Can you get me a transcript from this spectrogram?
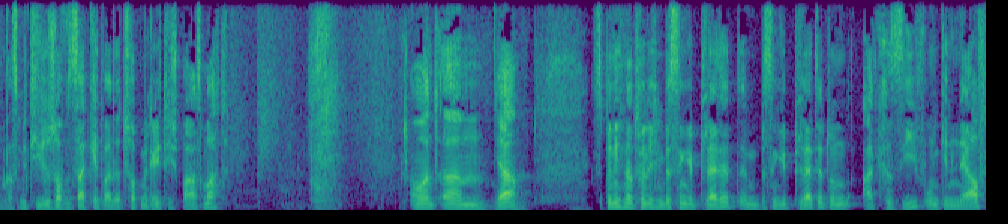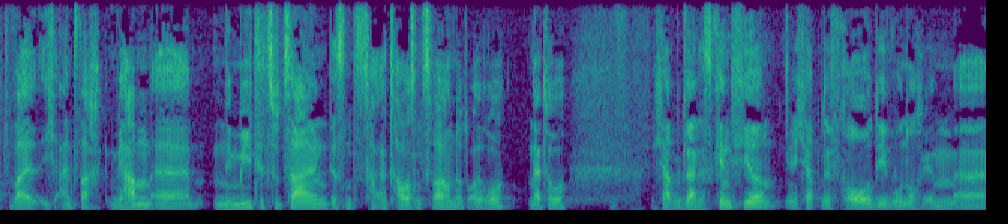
Was mir tierisch auf den Sack geht, weil der Job mir richtig Spaß macht. Und ähm, ja, jetzt bin ich natürlich ein bisschen geplättet, ein bisschen geplättet und aggressiv und genervt, weil ich einfach, wir haben äh, eine Miete zu zahlen, das sind 1200 Euro netto. Ich habe ein kleines Kind hier. Ich habe eine Frau, die wo noch im, äh,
